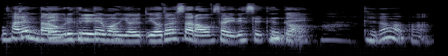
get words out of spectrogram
웃긴다. 잘했대. 우리 그때 네. 막 8살, 9살 이랬을 텐데. 그러니까 와, 대단하다.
